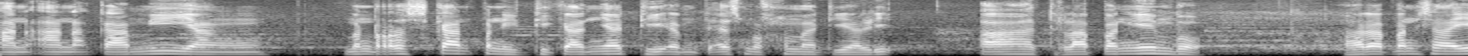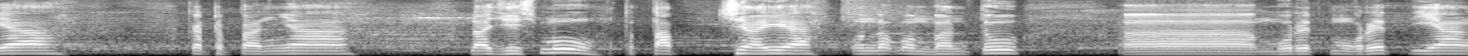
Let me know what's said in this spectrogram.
anak-anak uh, kami yang meneruskan pendidikannya di MTS Muhammadiyah uh, 8 Ngembo harapan saya ke depannya Lajismu tetap jaya untuk membantu eh, murid-murid uh, yang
